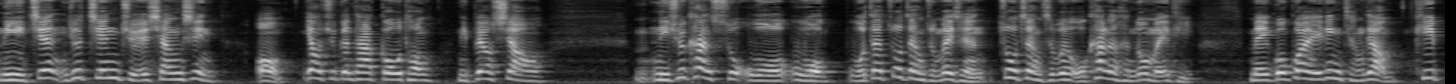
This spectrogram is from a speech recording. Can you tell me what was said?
你坚你就坚决相信哦，要去跟他沟通，你不要笑哦。你去看说，我我我在做这样准备前做这样直播，我看了很多媒体，美国官员一定强调 keep，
